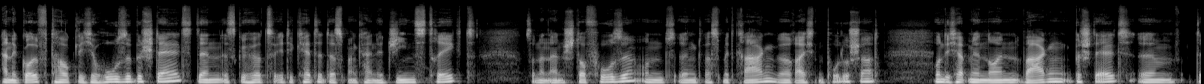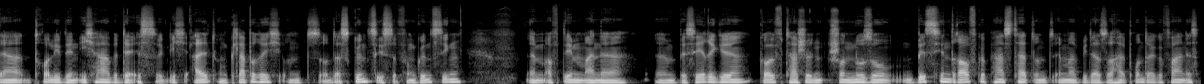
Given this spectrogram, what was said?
eine golftaugliche Hose bestellt, denn es gehört zur Etikette, dass man keine Jeans trägt, sondern eine Stoffhose und irgendwas mit Kragen, da reicht ein Poloshirt. Und ich habe mir einen neuen Wagen bestellt. Ähm, der Trolley, den ich habe, der ist wirklich alt und klapperig und so das günstigste vom günstigen, ähm, auf dem meine ähm, bisherige Golftasche schon nur so ein bisschen draufgepasst hat und immer wieder so halb runtergefallen ist.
